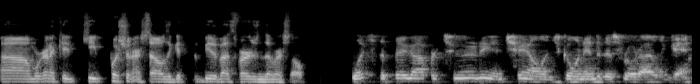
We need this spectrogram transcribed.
um, we're going to keep pushing ourselves to get to be the best versions of ourselves. What's the big opportunity and challenge going into this Rhode Island game?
